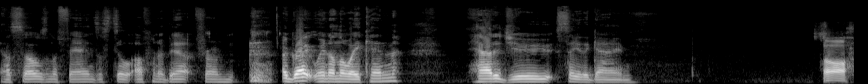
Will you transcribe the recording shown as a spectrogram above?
ourselves and the fans are still up and about from a great win on the weekend. How did you see the game? Oh,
